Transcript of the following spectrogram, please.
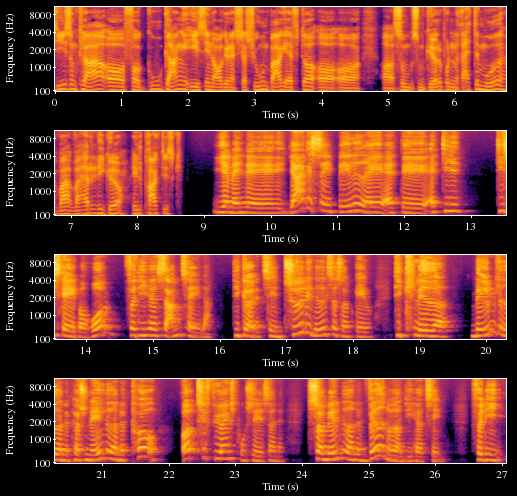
de som klarer at få god gang i sin organisation bagefter, og, og, og som, som gør det på den rette måde. Hvad, hvad er det, de gør helt praktisk? Jamen, øh, jeg kan se et billede af, at, øh, at de, de skaber rum for de her samtaler. De gør det til en tydelig ledelsesopgave. De klæder mellemlederne, personallederne på op til fyringsprocesserne, så mellemlederne ved noget om de her ting. Fordi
